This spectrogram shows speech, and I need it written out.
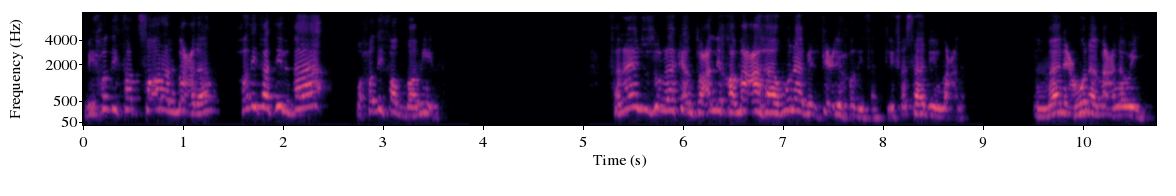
بحذفت صار المعنى حذفت الباء وحذف الضمير. فلا يجوز لك أن تعلق معها هنا بالفعل حذفت لفساد المعنى. المانع هنا معنوي.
